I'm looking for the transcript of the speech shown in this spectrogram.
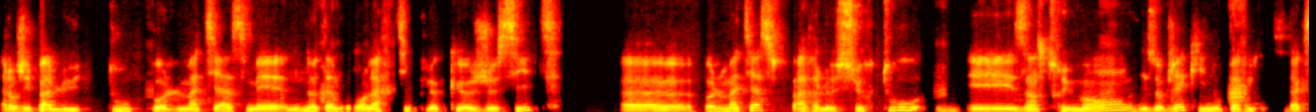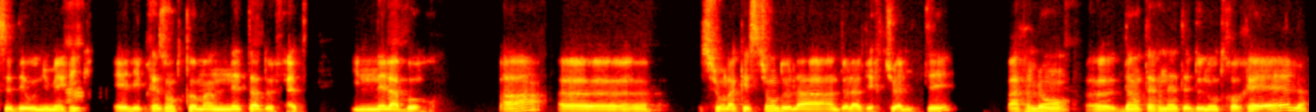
alors, j'ai pas lu tout Paul Mathias, mais notamment dans l'article que je cite, euh, Paul Mathias parle surtout des instruments, des objets qui nous permettent d'accéder au numérique et les présente comme un état de fait. Il n'élabore pas euh, sur la question de la, virtualité, parlant euh, d'Internet et de notre réel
